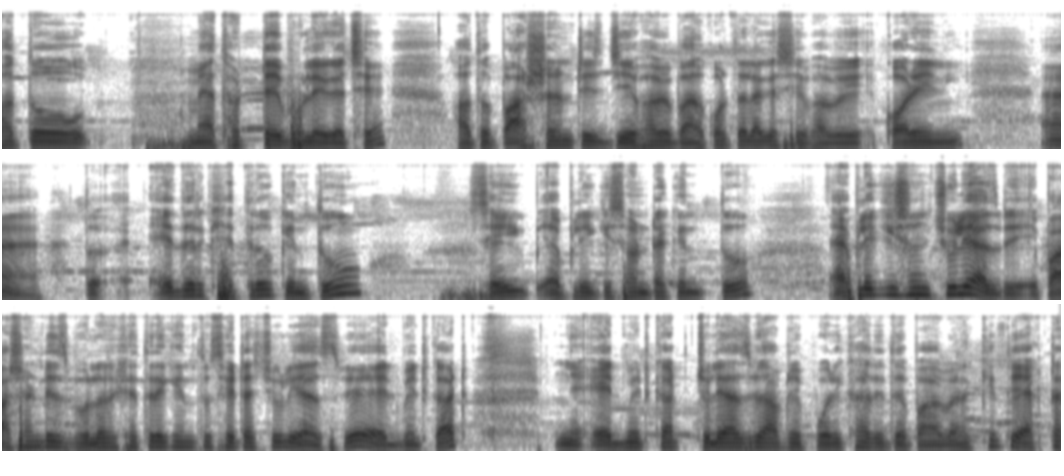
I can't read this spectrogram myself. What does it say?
হয়তো মেথডটাই ভুলে গেছে। হয়তো পার্সেন্টেজ যেভাবে বার করতে লাগে সেভাবে করেনি। হ্যাঁ তো এদের ক্ষেত্রেও কিন্তু সেই অ্যাপ্লিকেশনটা কিন্তু অ্যাপ্লিকেশন চলে আসবে। এই পার্সেন্টেজ ভুলের ক্ষেত্রে কিন্তু সেটা চলে আসবে অ্যাডমিট কার্ড অ্যাডমিট কার্ড চলে আসবে, আপনি পরীক্ষা দিতে পারবেন। কিন্তু একটা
